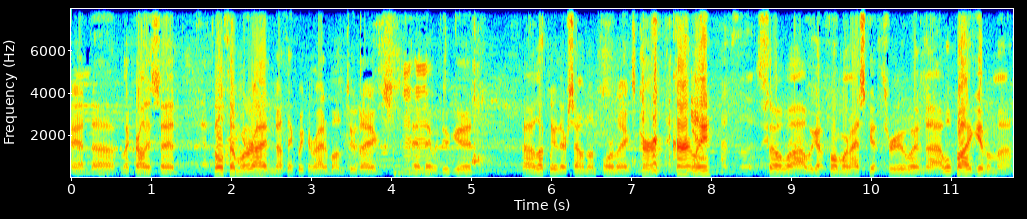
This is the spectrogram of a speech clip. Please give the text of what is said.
and uh, like Riley said, both of them were riding. I think we can ride them on two legs, and they would do good. Uh, luckily, they're sound on four legs cur- currently. Yeah, absolutely. So uh, we got four more nights to get through, and uh, we'll probably give them a,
